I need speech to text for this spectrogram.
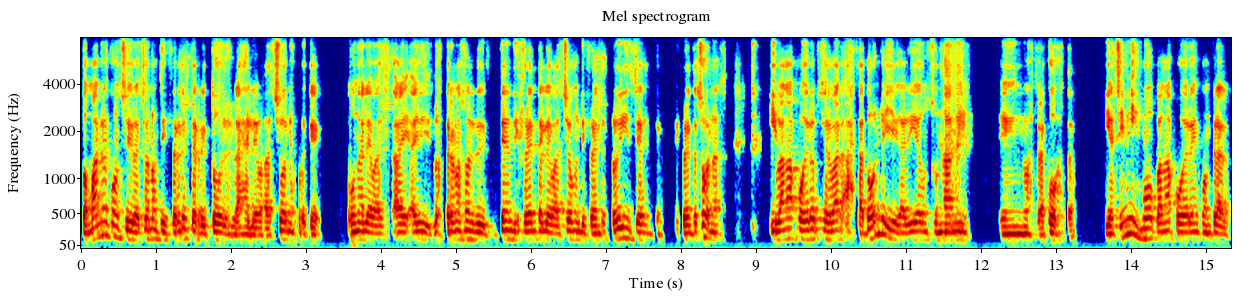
tomando en consideración los diferentes territorios, las elevaciones, porque una hay, hay, los terrenos son, tienen diferente elevación en diferentes provincias, en diferentes zonas, y van a poder observar hasta dónde llegaría un tsunami en nuestra costa. Y asimismo van a poder encontrar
